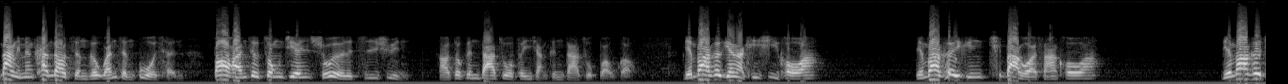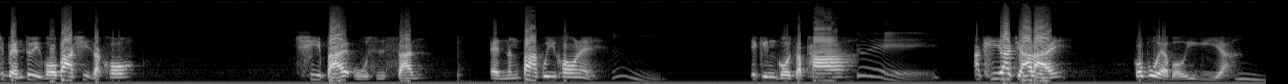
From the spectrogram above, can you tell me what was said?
让你们看到整个完整过程，包含这中间所有的资讯啊，都跟大家做分享，跟大家做报告。联发科今日起四块啊，联发科已经七百五十三块啊，联发科这边对五百四十块，七百五十三，哎，两百几块呢？嗯，已经五十趴。对。啊，起啊加来，股部也无意义啊。嗯。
